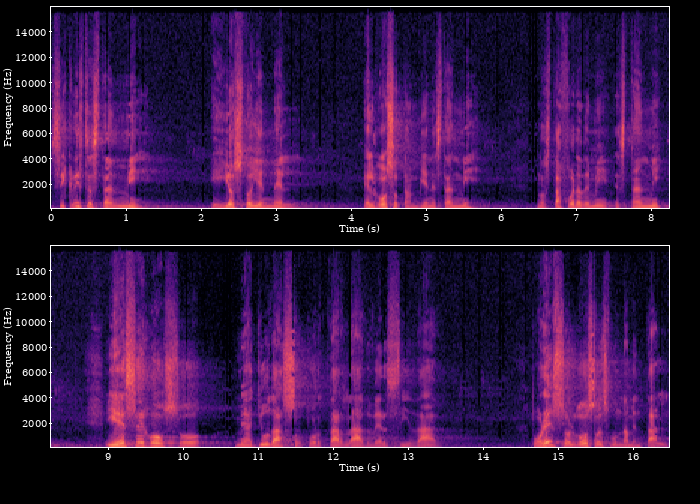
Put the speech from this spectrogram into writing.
Si Cristo está en mí y yo estoy en Él, el gozo también está en mí. No está fuera de mí, está en mí. Y ese gozo me ayuda a soportar la adversidad. Por eso el gozo es fundamental.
